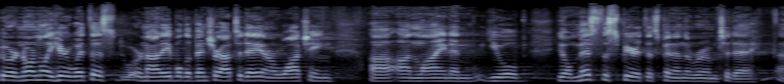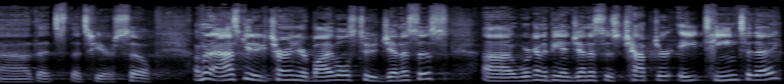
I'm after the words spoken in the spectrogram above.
who are normally here with us are not able to venture out today and are watching uh, online. And you'll, you'll miss the spirit that's been in the room today uh, that's, that's here. So I'm going to ask you to turn your Bibles to Genesis. Uh, we're going to be in Genesis chapter 18 today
